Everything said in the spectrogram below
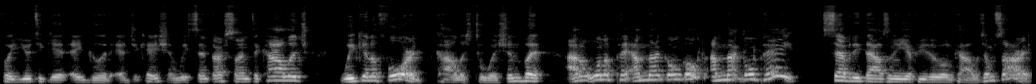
for you to get a good education. We sent our son to college. We can afford college tuition, but I don't want to pay. I'm not going to go. I'm not going to pay seventy thousand a year for you to go to college. I'm sorry.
